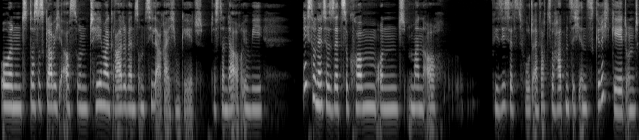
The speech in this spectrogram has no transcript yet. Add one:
Und das ist, glaube ich, auch so ein Thema, gerade wenn es um Zielerreichung geht, dass dann da auch irgendwie nicht so nette Sätze kommen und man auch, wie sie es jetzt tut, einfach zu hart mit sich ins Gericht geht und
